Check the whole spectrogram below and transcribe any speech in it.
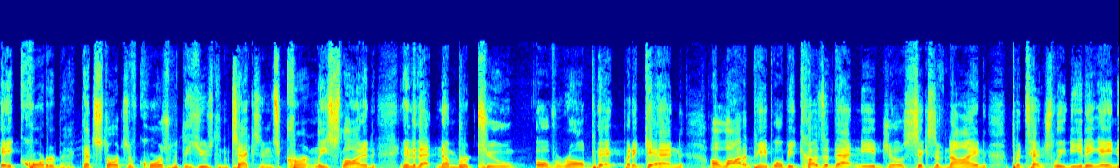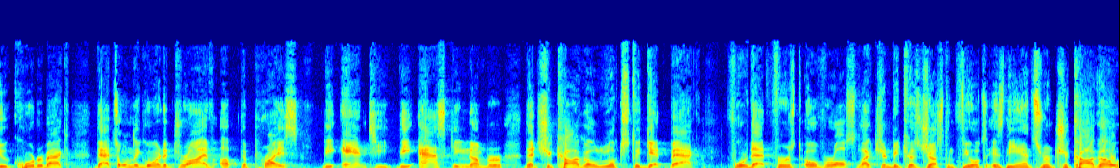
a quarterback. That starts, of course, with the Houston Texans, currently slotted into that number two overall pick. But again, a lot of people, because of that need, Joe, six of nine, potentially needing a new quarterback, that's only going to drive up the price, the ante, the asking number that Chicago looks to get back for that first overall selection because Justin Fields is the answer in Chicago.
